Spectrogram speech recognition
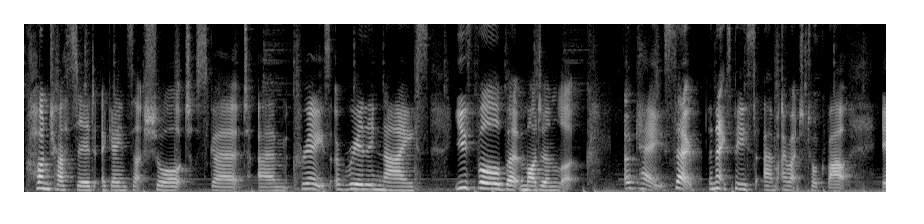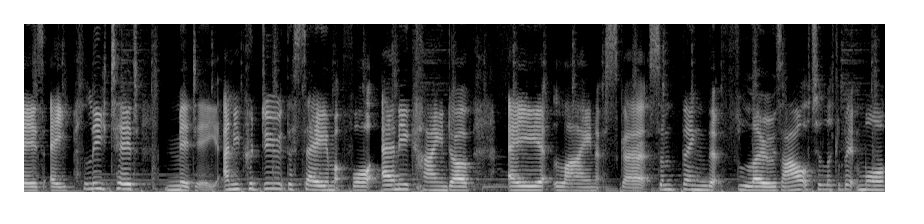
contrasted against that short skirt um, creates a really nice, youthful but modern look. Okay, so the next piece um, I want to talk about is a pleated midi and you could do the same for any kind of a-line skirt, something that flows out a little bit more.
